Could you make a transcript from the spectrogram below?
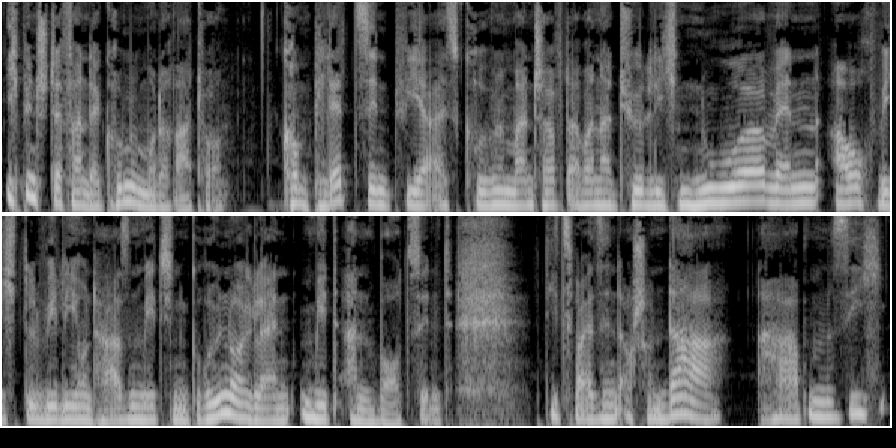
Ich bin Stefan, der Krümel-Moderator. Komplett sind wir als Krümelmannschaft aber natürlich nur, wenn auch Wichtel, Willi und Hasenmädchen Grünäuglein mit an Bord sind. Die zwei sind auch schon da, haben sich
